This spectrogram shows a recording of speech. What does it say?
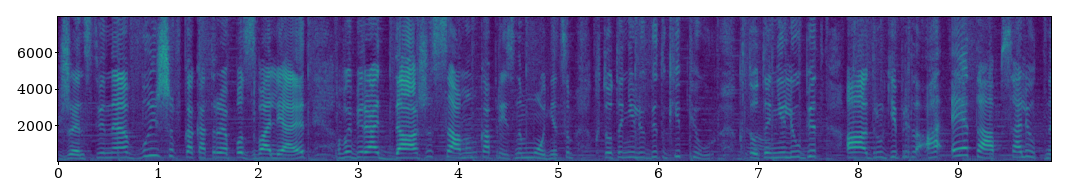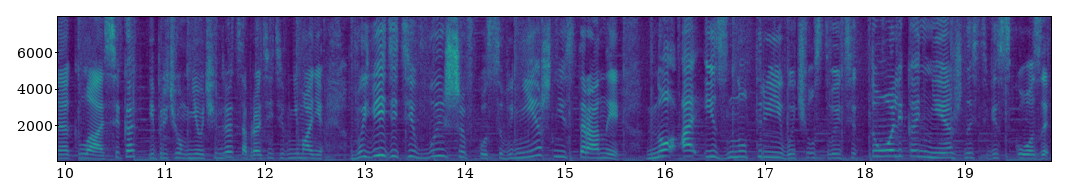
женственная вышивка, которая позволяет выбирать даже самым капризным модницам. Кто-то не любит гипюр, кто-то не любит а, другие предложения. А это абсолютная классика. И причем мне очень нравится, обратите внимание, вы видите вышивку с внешней стороны, но а изнутри вы чувствуете только нежность вискозы.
